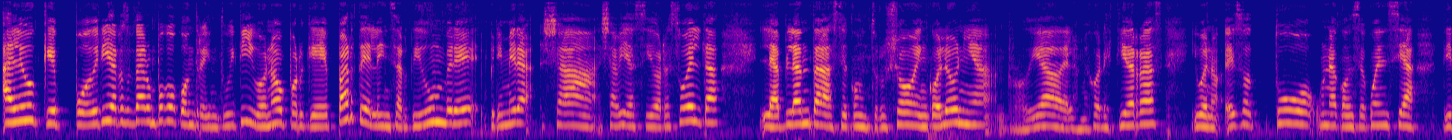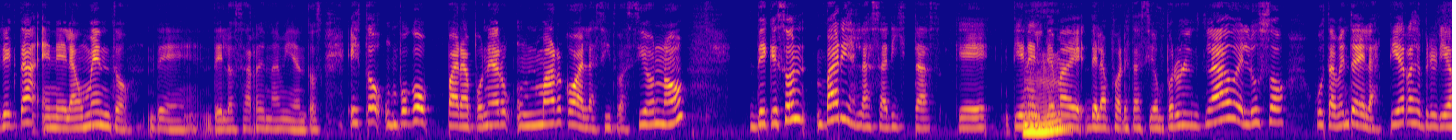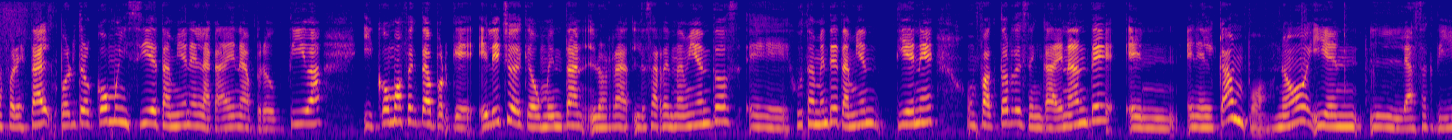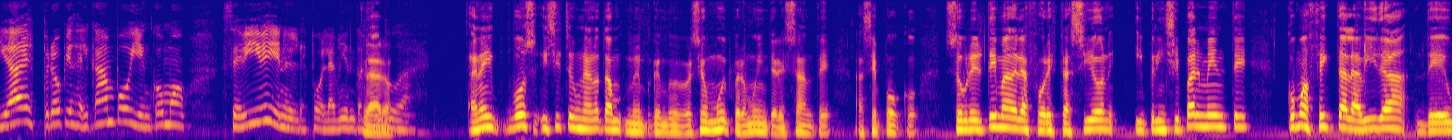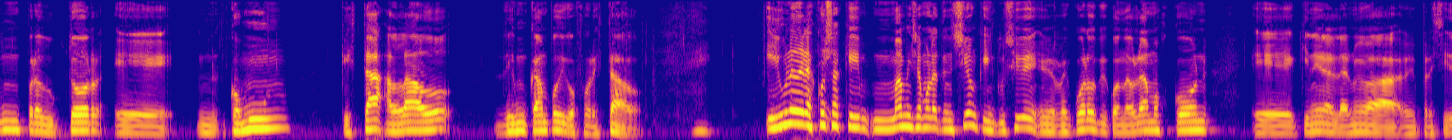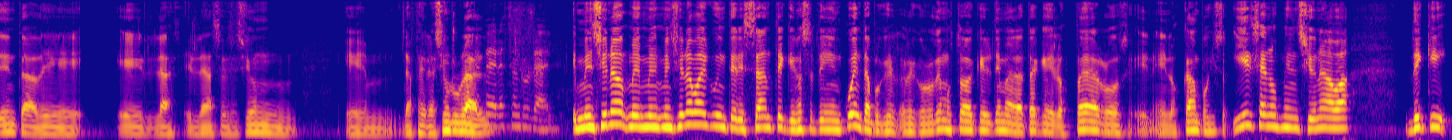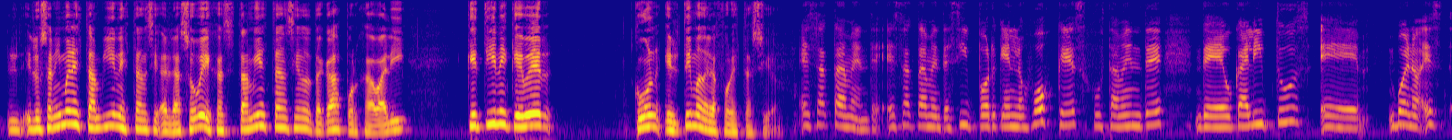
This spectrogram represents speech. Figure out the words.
Algo que podría resultar un poco contraintuitivo, ¿no? Porque parte de la incertidumbre primera ya, ya había sido resuelta, la planta se construyó en Colonia, rodeada de las mejores tierras, y bueno, eso tuvo una consecuencia directa en el aumento de, de los arrendamientos. Esto un poco para poner un marco a la situación, ¿no? De que son varias las aristas que tiene el tema de, la forestación. Por un lado, el uso justamente de las tierras de prioridad forestal, por otro, cómo incide también en la cadena productiva y cómo afecta, porque el hecho de que aumentan los, los arrendamientos eh, justamente también tiene un factor desencadenante en, en el campo, ¿no? Y en las actividades propias del campo y en cómo se vive y en el despoblamiento, sin duda. Anaí, vos hiciste una nota que me pareció muy, pero muy interesante hace poco, sobre el tema de la forestación y principalmente cómo afecta la vida de un productor eh, común que está al lado de un campo, digo, forestado. Y una de las cosas que más me llamó la atención, que inclusive eh, recuerdo que cuando hablamos con eh, quien era la nueva presidenta de la, la Asociación eh, la Federación Rural, eh, Mencionaba, mencionaba algo interesante que no se tenía en cuenta, porque recordemos todo aquel tema del ataque de los perros en, los campos, y, y él ya nos mencionaba de que los animales también están, las ovejas también están siendo atacadas por jabalí, que tiene que ver con el tema de la forestación. Exactamente, exactamente, sí, porque en los bosques justamente de eucaliptus, eh, bueno, es,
